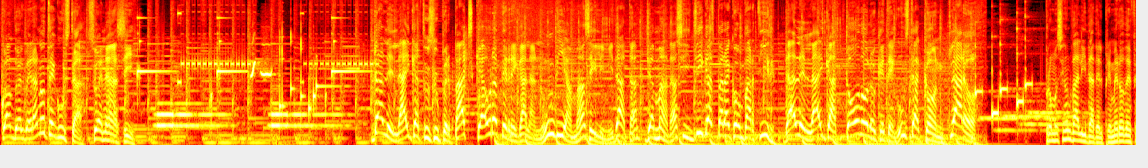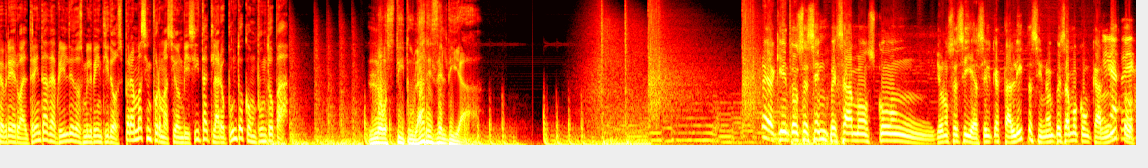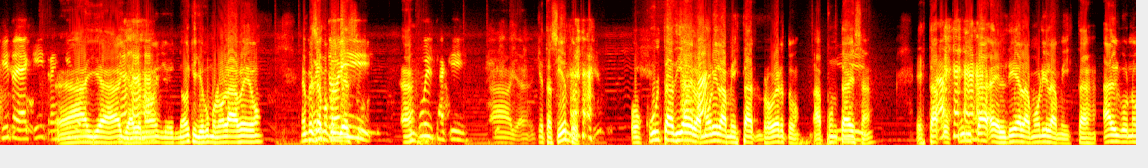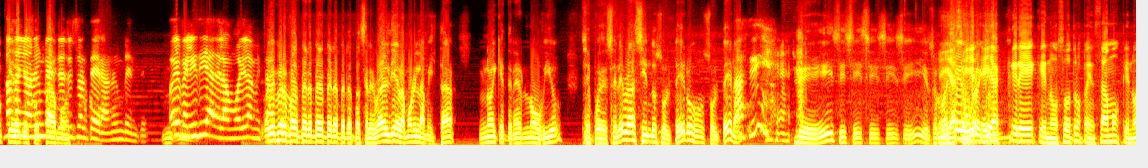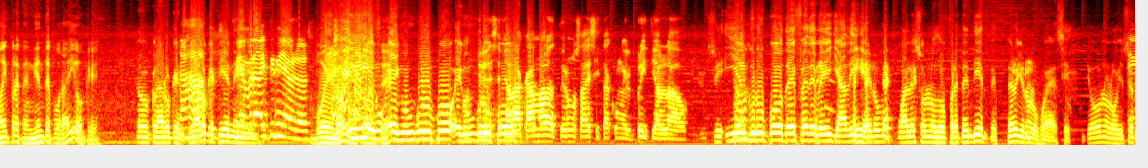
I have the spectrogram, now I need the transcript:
Cuando el verano te gusta, suena así. Dale like a tus super packs que ahora te regalan un día más de ilimitada, llamadas y gigas para compartir. Dale like a todo lo que te gusta con Claro. Promoción válida del 1 de febrero al 30 de abril de 2022. Para más información visita claro.com.pa. Los titulares del día. Aquí entonces empezamos con, yo no sé si Yacilca está lista, si no empezamos con Carlito. estoy aquí, estoy aquí, tranquilo. Ah, ya, ya, no, no, que yo como no la veo. Empezamos con Yacilca. ¿Ah? Aquí. Ah, ya, ¿qué está haciendo? Oculta Día del Amor y la Amistad, Roberto, apunta esa. Está oculta el Día del Amor y la Amistad. Algo no, quiere que no invente, estoy soltera, no invente. Oye, feliz Día del Amor y la Amistad. Oye, pero para, para celebrar el Día del Amor y la Amistad no hay que tener novio. Se puede celebrar siendo soltero o soltera. ¿Ah, sí? Sí, sí, sí, sí, sí, sí. Eso no ella, que ella cree que nosotros pensamos que no hay pretendientes por ahí o qué? Claro que, claro que tiene. Siempre hay tinieblos. Bueno, y en, un grupo, en un grupo. la cámara, pero no sabe si está con el Priti al lado. Sí, y el grupo de FDB ya dijeron cuáles son los dos pretendientes, pero yo no los voy a decir. Yo no lo voy a decir.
